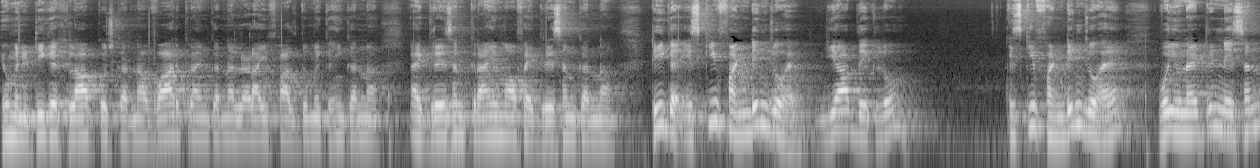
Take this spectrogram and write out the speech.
ह्यूमनिटी के खिलाफ कुछ करना वार क्राइम करना, लड़ाई फालतू में कहीं करना एग्रेशन क्राइम ऑफ़ एग्रेशन करना। ठीक है, इसकी फंडिंग जो है, ये आप देख लो, इसकी फंडिंग जो है वो यूनाइटेड नेशन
